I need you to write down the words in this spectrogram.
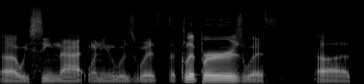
Uh, we've seen that when he was with the Clippers, with uh,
